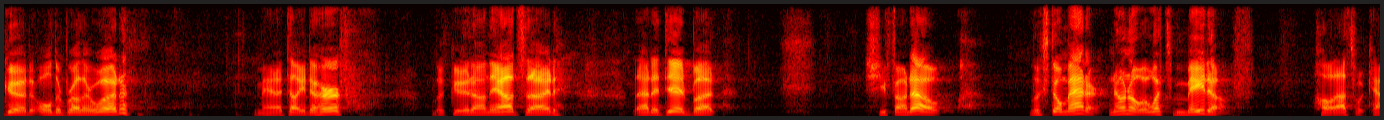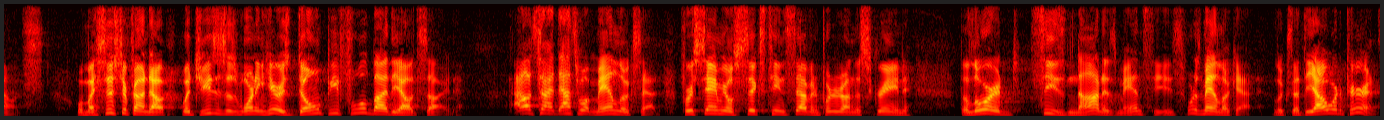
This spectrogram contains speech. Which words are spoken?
good older brother would. Man, I tell you, to her, looked good on the outside. That it did, but she found out looks don't matter. No, no, what's made of. Oh, that's what counts. What my sister found out, what Jesus is warning here is don't be fooled by the outside. Outside, that's what man looks at. 1 Samuel 16, 7, put it on the screen. The Lord sees not as man sees. What does man look at? Looks at the outward appearance,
